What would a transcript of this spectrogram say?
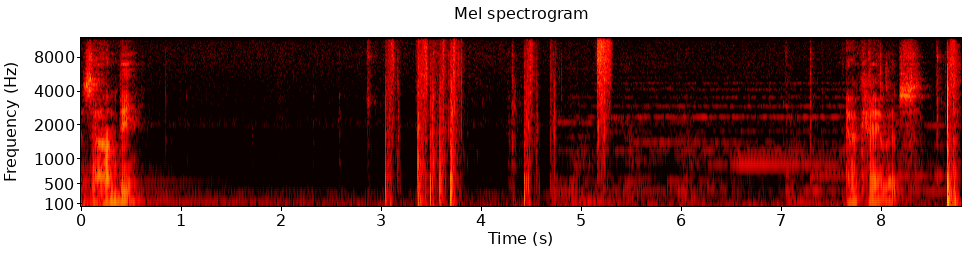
A zombie? Okay, let's let's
